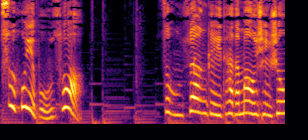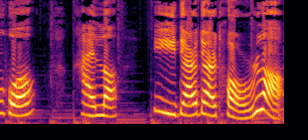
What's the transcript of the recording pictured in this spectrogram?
似乎也不错，总算给他的冒险生活。开了一点点头了，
